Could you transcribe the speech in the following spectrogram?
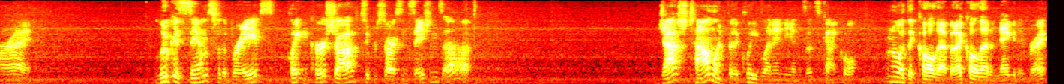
All right. Lucas Sims for the Braves. Clayton Kershaw, Superstar Sensations. Ah. Josh Tomlin for the Cleveland Indians. That's kind of cool. I don't know what they call that, but I call that a negative, right?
